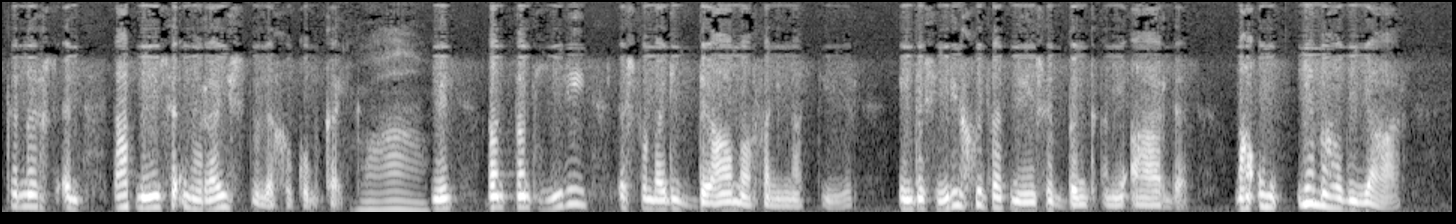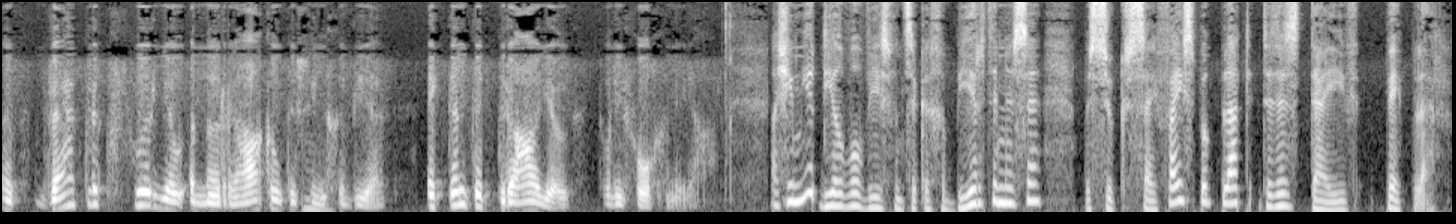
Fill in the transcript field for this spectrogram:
kinders in dat mense in reistoele gekom kyk. Wow. Jy weet, want want hierdie is vir my die drama van die natuur en dis hierdie goed wat mense bind aan die aarde. Maar om eenmaal die jaar 'n werklik voor jou 'n mirakel te sien gebeur. Ek dink dit dra jou tot die volgende jaar. As jy meer deel wil wees van sulke gebeurtenisse, besoek sy Facebookblad. Dit is Dave Peppler.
